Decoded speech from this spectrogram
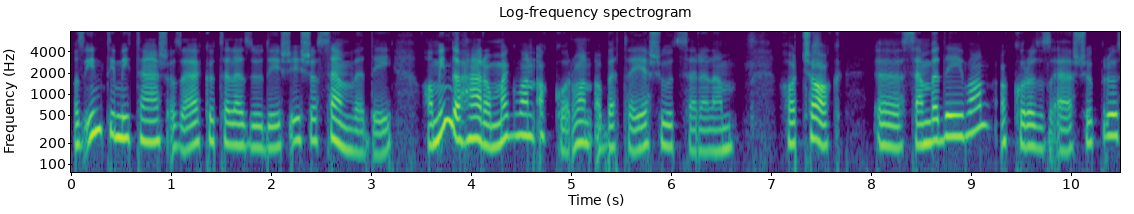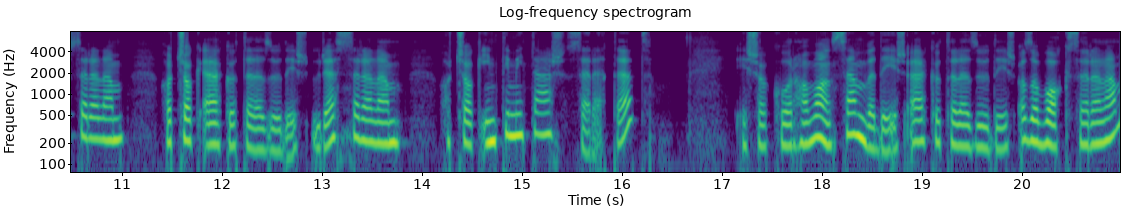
az intimitás, az elköteleződés és a szenvedély. Ha mind a három megvan, akkor van a beteljesült szerelem. Ha csak ö, szenvedély van, akkor az az elsőprő szerelem, ha csak elköteleződés, üres szerelem, ha csak intimitás, szeretet, és akkor ha van szenvedés, elköteleződés, az a vak szerelem,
